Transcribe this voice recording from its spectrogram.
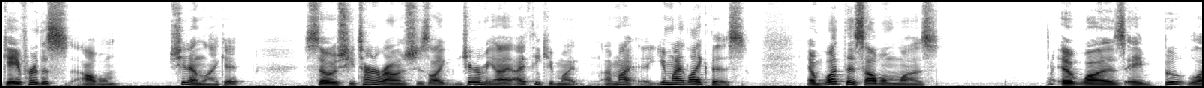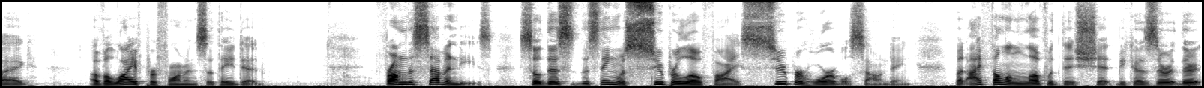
gave her this album. She didn't like it, so she turned around. and She's like, "Jeremy, I, I think you might, I might, you might like this." And what this album was, it was a bootleg of a live performance that they did from the 70s. So this this thing was super lo-fi, super horrible sounding. But I fell in love with this shit because they're they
